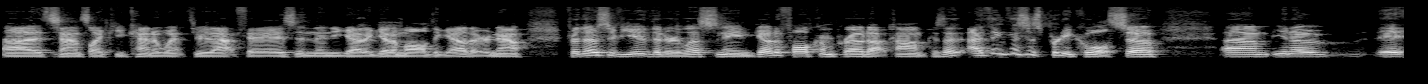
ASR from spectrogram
Uh, it sounds like you kind of went through that phase and then you got to get them all together. Now, for those of you that are listening, go to fulcrumpro.com because I, I, think this is pretty cool. So, um, you know, it,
